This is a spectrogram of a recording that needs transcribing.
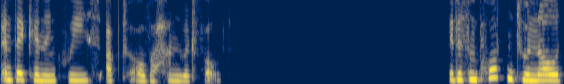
and they can increase up to over 100 fold. It is important to note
